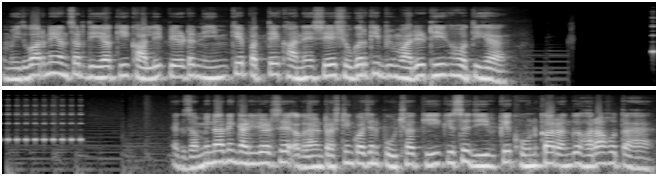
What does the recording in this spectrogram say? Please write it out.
उम्मीदवार ने आंसर दिया कि खाली पेट नीम के पत्ते खाने से शुगर की बीमारी ठीक होती है। एग्जामिनर ने कैंडिडेट से अगला इंटरेस्टिंग क्वेश्चन पूछा कि किस जीव के खून का रंग हरा होता है?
